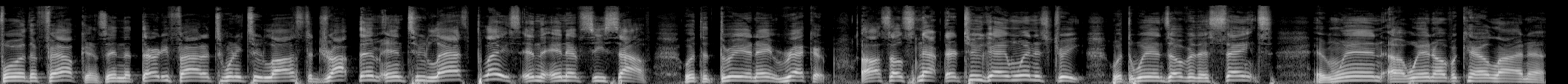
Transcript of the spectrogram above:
for the Falcons in the 35 to 22 loss to drop them into last place in the NFC South with the 3 and 8 record. Also snapped their two-game winning streak with the wins over the Saints and win a win over Carolina.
